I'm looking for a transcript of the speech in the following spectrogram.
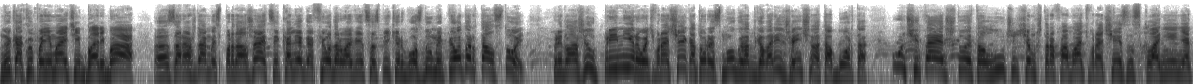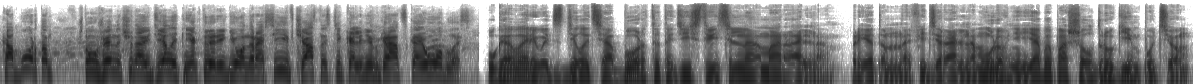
Ну и, как вы понимаете, борьба э, за рождаемость продолжается, и коллега Федорова, вице-спикер Госдумы Петр Толстой, предложил премировать врачей, которые смогут отговорить женщин от аборта. Он считает, что это лучше, чем штрафовать врачей за склонение к абортам, что уже начинают делать некоторые регионы России, в частности, Калининградская область. Уговаривать сделать аборт – это действительно аморально. При этом на федеральном уровне я бы пошел другим путем.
